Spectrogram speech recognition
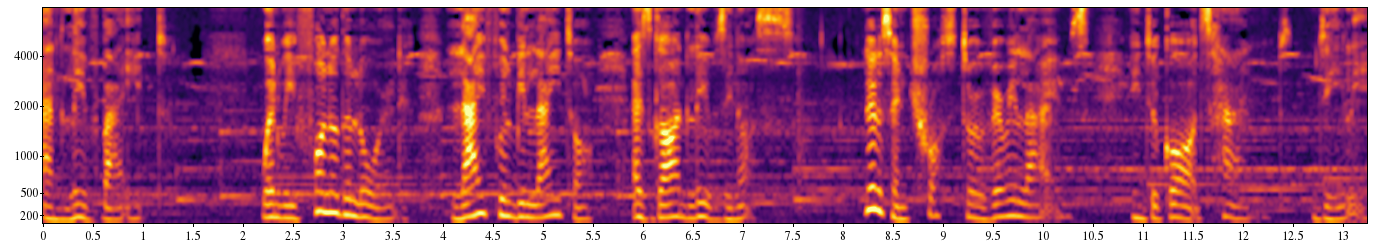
and live by it. When we follow the Lord, life will be lighter as God lives in us. Let us entrust our very lives into God's hands daily.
